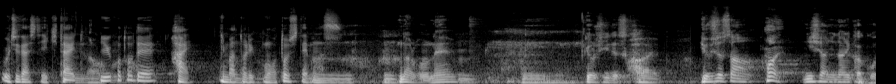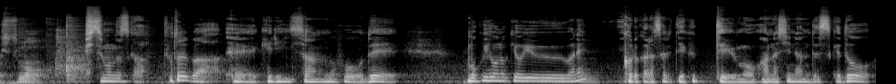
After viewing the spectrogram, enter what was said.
打ち出していきたいということで、はい、今取り組もうとしてます。なるほどね。うん、よろしいですか？はい吉田さん、はい、2社に何かご質問。質問ですか？例えば、えー、キリンさんの方で目標の共有はね、うん、これからされていくっていうもうお話なんですけど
